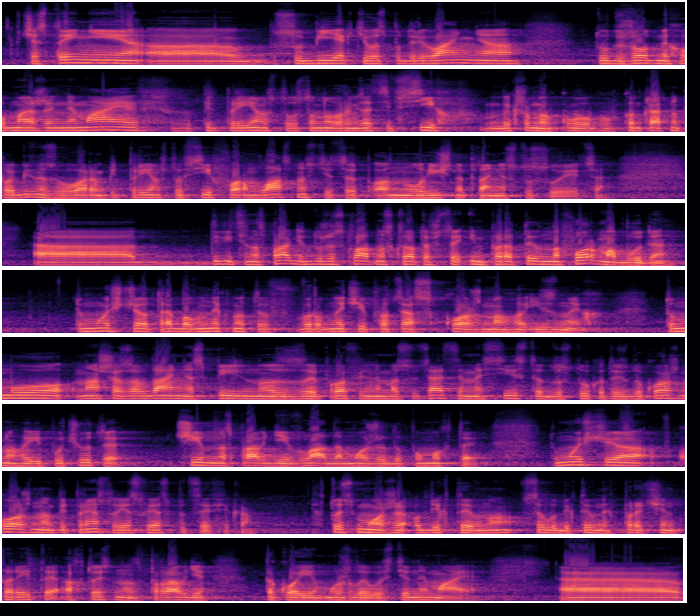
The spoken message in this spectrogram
В частині е, суб'єктів господарювання тут жодних обмежень немає. Підприємства, установи організації всіх, якщо ми конкретно по бізнесу говоримо, підприємство всіх форм власності, це аналогічне питання стосується. Е, дивіться, насправді дуже складно сказати, що це імперативна форма буде, тому що треба вникнути в виробничий процес кожного із них. Тому наше завдання спільно з профільними асоціаціями сісти, достукатись до кожного і почути, чим насправді влада може допомогти. Тому що в кожному підприємстві є своя специфіка. Хтось може об'єктивно, в силу об'єктивних причин перейти, а хтось насправді такої можливості не має. Е,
